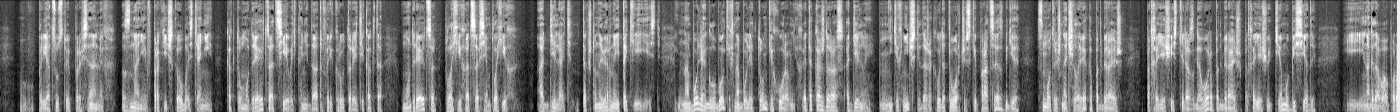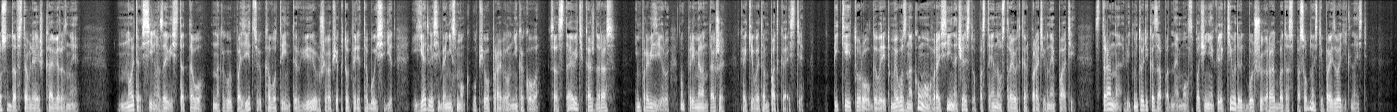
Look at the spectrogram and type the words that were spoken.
при отсутствии профессиональных знаний в практической области, они как-то умудряются отсеивать кандидатов, рекрутеры эти как-то умудряются плохих от совсем плохих отделять. Так что, наверное, и такие есть. На более глубоких, на более тонких уровнях это каждый раз отдельный, не технический, даже какой-то творческий процесс, где смотришь на человека, подбираешь подходящий стиль разговора, подбираешь подходящую тему беседы – и иногда вопросы туда вставляешь каверзные. Но это сильно зависит от того, на какую позицию, кого ты интервьюируешь и вообще кто перед тобой сидит. Я для себя не смог общего правила никакого составить. Каждый раз импровизирую. Ну, примерно так же, как и в этом подкасте. Пикей Турол говорит, у моего знакомого в России начальство постоянно устраивает корпоративные пати. Странно, ведь методика западная, мол, сплочение коллектива дает большую работоспособность и производительность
